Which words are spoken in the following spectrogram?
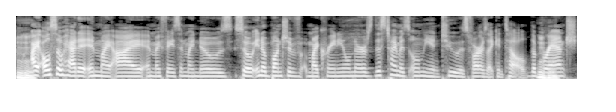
mm-hmm. I also had it in my eye and my face and my nose. So in a bunch of my cranial nerves. This time it's only in two, as far as I can tell. The mm-hmm. branch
